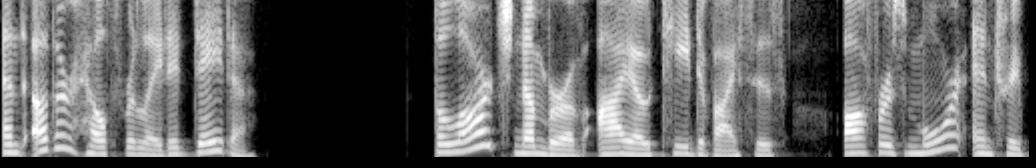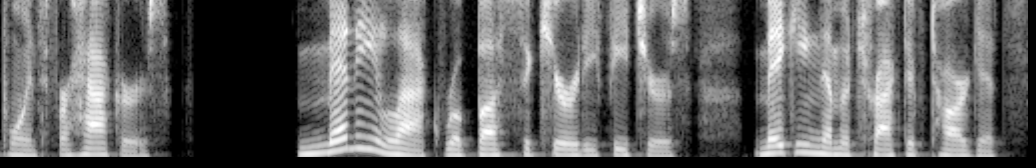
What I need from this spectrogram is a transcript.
and other health related data. The large number of IoT devices offers more entry points for hackers. Many lack robust security features, making them attractive targets.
